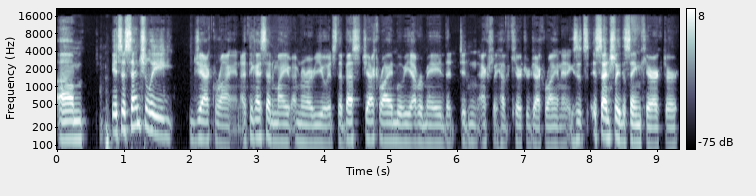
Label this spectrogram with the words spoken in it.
Um, it's essentially Jack Ryan. I think I said in my, in my review, it's the best Jack Ryan movie ever made that didn't actually have the character Jack Ryan in it. 'cause it's essentially the same character.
